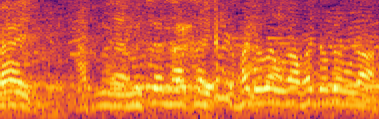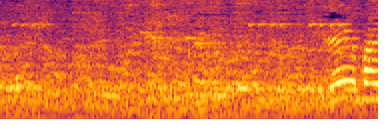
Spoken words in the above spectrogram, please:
ভাই আপনি মিশে না খাই ফাইটে যাব ফাইটে যাব এ ভাই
